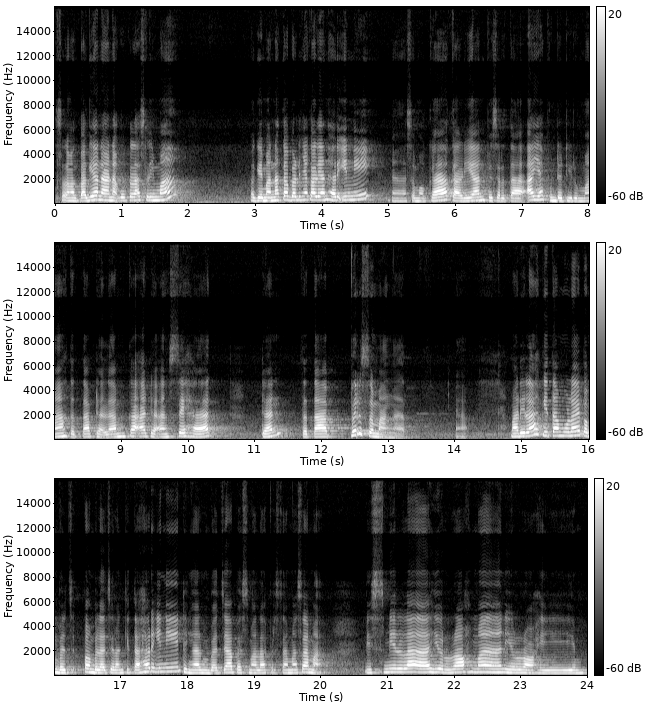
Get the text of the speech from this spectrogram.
Selamat pagi anak-anakku kelas 5. Bagaimana kabarnya kalian hari ini? Nah, semoga kalian beserta ayah bunda di rumah tetap dalam keadaan sehat dan tetap bersemangat. Marilah kita mulai pembelajaran kita hari ini dengan membaca basmalah bersama-sama. Bismillahirrahmanirrahim.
